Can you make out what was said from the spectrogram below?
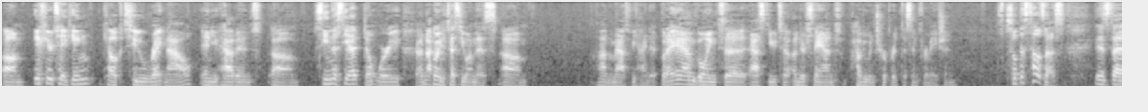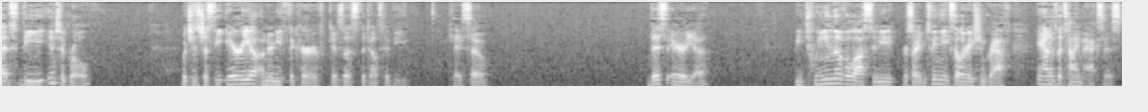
um, if you're taking calc 2 right now and you haven't um, seen this yet don't worry. I'm not going to test you on this um, on the math behind it but I am going to ask you to understand how to interpret this information. So this tells us is that the integral which is just the area underneath the curve gives us the delta v. Okay so this area between the velocity or sorry between the acceleration graph and the time axis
